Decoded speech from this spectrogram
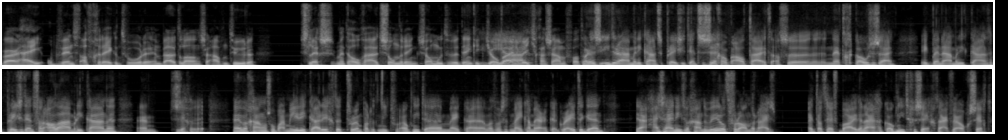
waar hij op wenst afgerekend te worden. En buitenlandse avonturen slechts met de hoge uitzondering. Zo moeten we denk ik Joe ja, Biden een beetje gaan samenvatten. Maar dat is iedere Amerikaanse president. Ze zeggen ook altijd, als ze net gekozen zijn... ik ben de Amerikaanse president van alle Amerikanen. En ze zeggen, hè, we gaan ons op Amerika richten. Trump had het niet, ook niet, hè? Make, wat was het? Make America Great Again. Ja, hij zei niet, we gaan de wereld veranderen. Hij, dat heeft Biden eigenlijk ook niet gezegd. Hij heeft wel gezegd,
